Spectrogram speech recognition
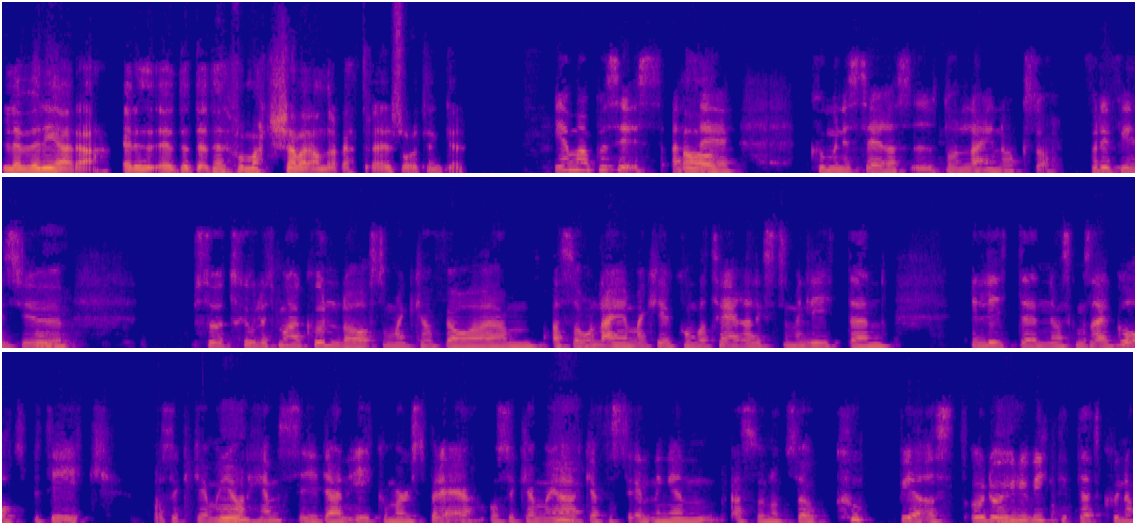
leverera. Är det, är det, det får matcha varandra bättre, är det så du tänker? Ja men precis, att ja. det kommuniceras ut online också. För det finns ju mm. så otroligt många kunder som man kan få um, alltså online. Man kan ju konvertera liksom en liten, en liten vad ska man säga, gårdsbutik och så kan man mm. göra en hemsida, en e-commerce på det och så kan man mm. öka försäljningen alltså något så kopiöst. Och då är det mm. viktigt att kunna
